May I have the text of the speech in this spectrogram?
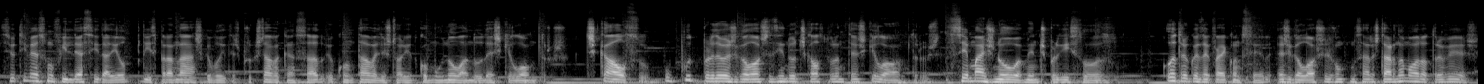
Se eu tivesse um filho dessa idade e ele pedisse para andar às cavalitas porque estava cansado, eu contava-lhe a história de como o Noah andou 10 km. Descalço. O puto perdeu as galochas e andou descalço durante 10 km. Ser mais Noah, menos preguiçoso. Outra coisa que vai acontecer, as galochas vão começar a estar na moda outra vez.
